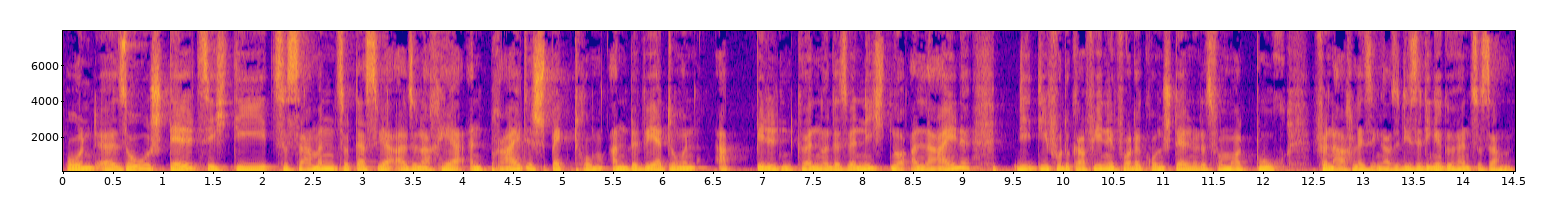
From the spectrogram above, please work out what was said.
Und äh, so stellt sich die zusammen, sodass wir also nachher ein breites Spektrum an Bewertungen ab abbilden können und dass wir nicht nur alleine die, die Fotografie in den Vordergrund stellen und das Format Buch vernachlässigen. Also diese Dinge gehören zusammen.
